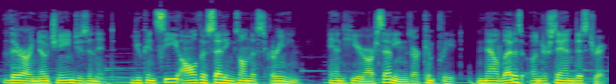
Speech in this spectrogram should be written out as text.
there are no changes in it, you can see all the settings on the screen. And here our settings are complete, now let us understand this trick.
